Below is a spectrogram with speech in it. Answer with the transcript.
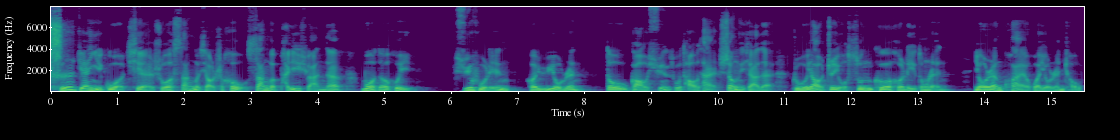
时间已过，且说三个小时后，三个陪选的莫德惠、徐富林和于右任都告迅速淘汰，剩下的主要只有孙科和李宗仁。有人快活，有人愁，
